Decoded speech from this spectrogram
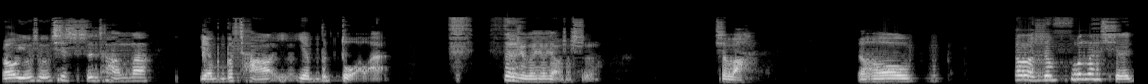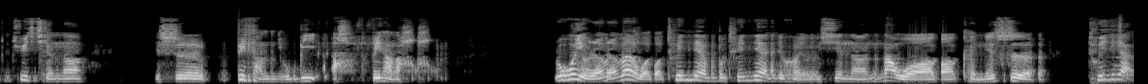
然后游戏游戏时长呢也不长，也不短，四十个小时，是吧？然后肖老师夫呢写的剧情呢也是非常的牛逼啊，非常的好。如果有人问我，我推荐不推荐这款游戏呢？那我肯定是推荐。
